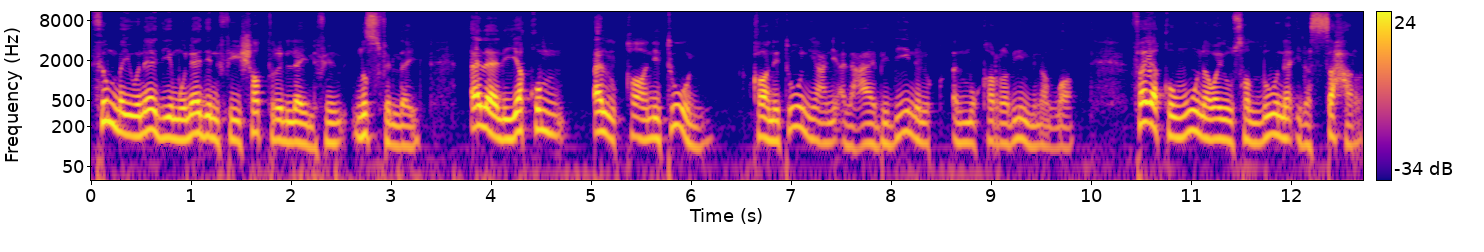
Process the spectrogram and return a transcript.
ثم ينادي مناد في شطر الليل في نصف الليل. ألا ليقم القانتون؟ قانتون يعني العابدين المقربين من الله. فيقومون ويصلون إلى السحر.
